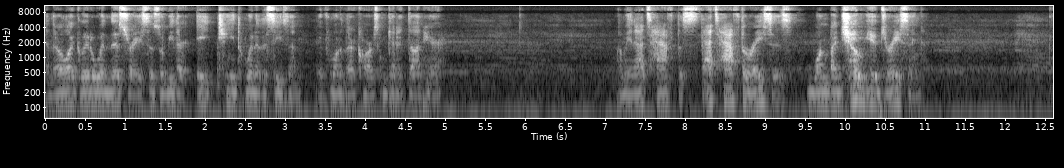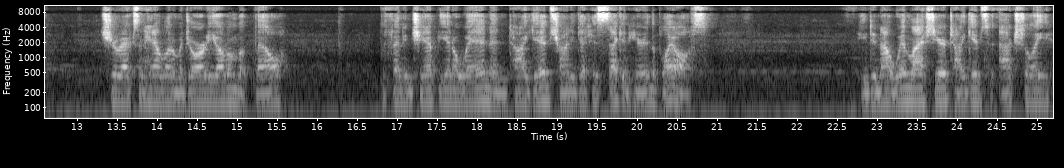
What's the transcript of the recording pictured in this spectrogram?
and they're likely to win this race. This will be their 18th win of the season if one of their cars can get it done here. I mean, that's half the that's half the races won by Joe Gibbs Racing. Truex and Hamlin a majority of them, but Bell, defending champion, a win, and Ty Gibbs trying to get his second here in the playoffs. He did not win last year. Ty Gibbs actually,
